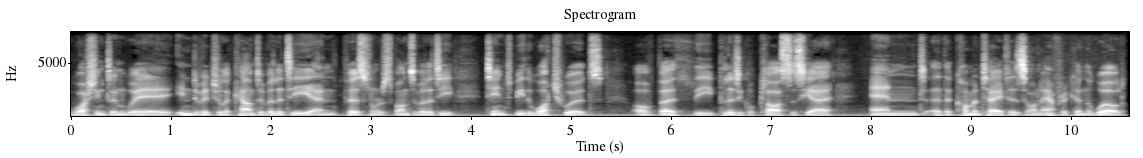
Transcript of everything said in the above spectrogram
Washington, where individual accountability and personal responsibility tend to be the watchwords of both the political classes here and uh, the commentators on Africa and the world.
